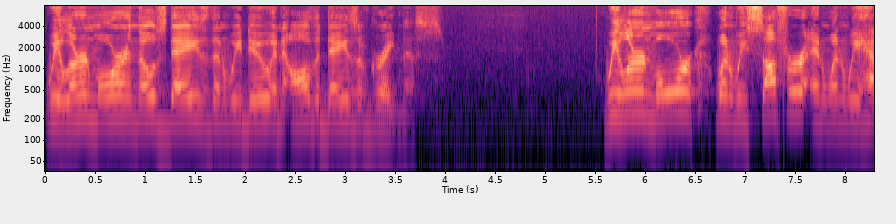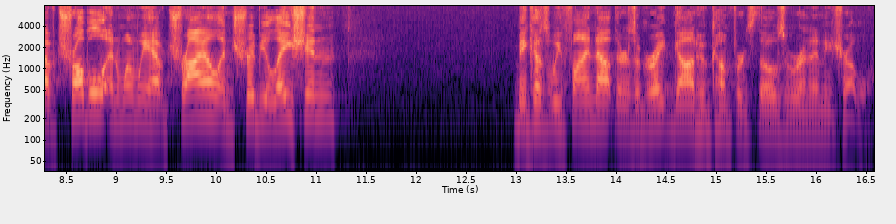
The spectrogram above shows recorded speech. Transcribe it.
We learn more in those days than we do in all the days of greatness. We learn more when we suffer and when we have trouble and when we have trial and tribulation because we find out there's a great God who comforts those who are in any trouble.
